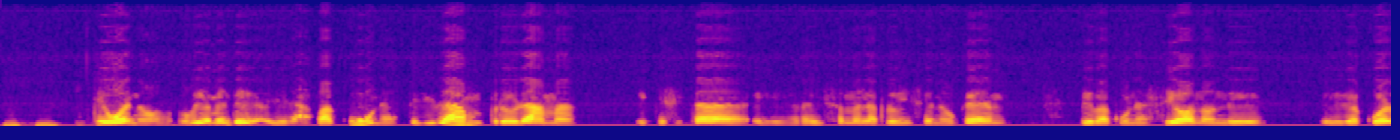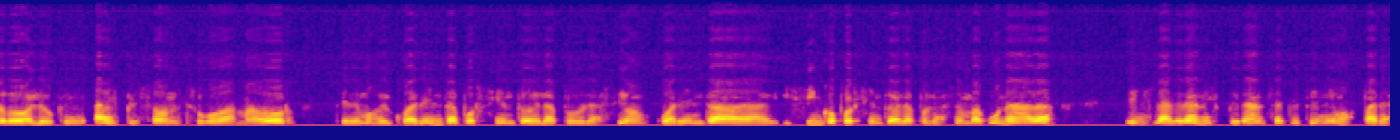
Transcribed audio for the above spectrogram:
Y que bueno, obviamente eh, las vacunas, este gran programa que se está realizando en la provincia de Neuquén de vacunación, donde de acuerdo a lo que ha expresado nuestro gobernador, tenemos el 40% de la población, 45% de la población vacunada, es la gran esperanza que tenemos para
